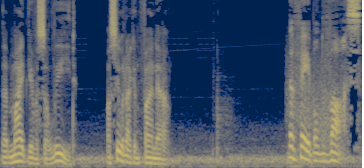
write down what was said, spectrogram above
that might give us a lead. I'll see what I can find out. The fabled Voss.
